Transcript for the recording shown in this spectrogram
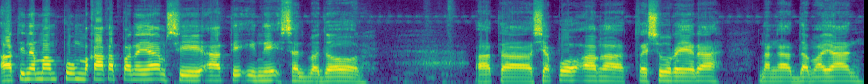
Atin naman pong makakapanayam si Ate Ine Salvador. At ah, siya po ang ah, tresurera ng ah, damayan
